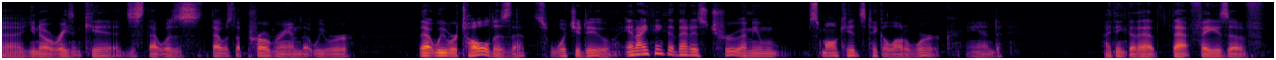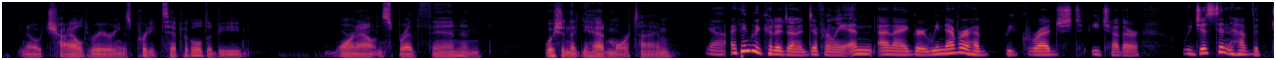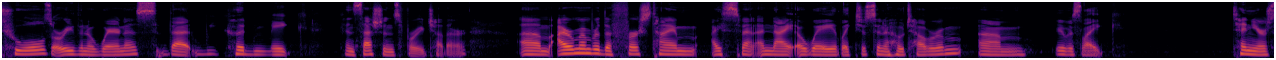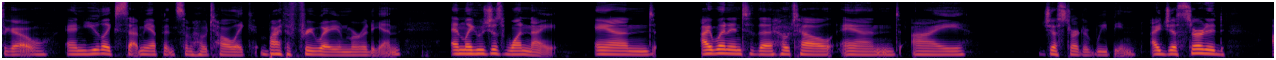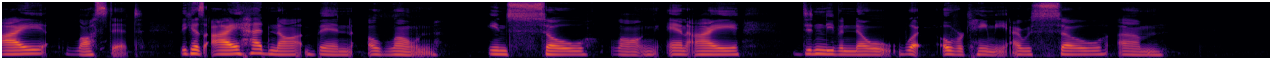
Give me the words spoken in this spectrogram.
uh, you know, raising kids. That was, that was the program that we were, that we were told is that's what you do. And I think that that is true. I mean, small kids take a lot of work and I think that that, that phase of, you know, child rearing is pretty typical to be worn out and spread thin and wishing that you had more time. Yeah, I think we could have done it differently, and and I agree. We never have begrudged each other. We just didn't have the tools or even awareness that we could make concessions for each other. Um, I remember the first time I spent a night away, like just in a hotel room. Um, it was like ten years ago, and you like set me up in some hotel like by the freeway in Meridian, and like it was just one night, and I went into the hotel and I just started weeping. I just started, I lost it because I had not been alone in so long and I didn't even know what overcame me. I was so, um,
